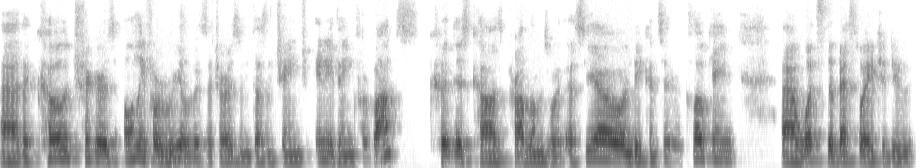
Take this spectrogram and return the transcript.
Uh, the code triggers only for real visitors and doesn't change anything for bots. Could this cause problems with SEO and be considered cloaking? Uh, what's the best way to do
